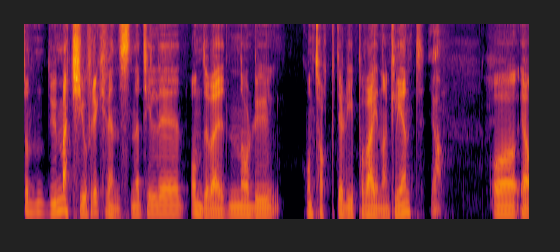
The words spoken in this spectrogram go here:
Så du matcher jo frekvensene til eh, åndeverden når du kontakter de på vegne av en klient. Ja. Og, ja.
